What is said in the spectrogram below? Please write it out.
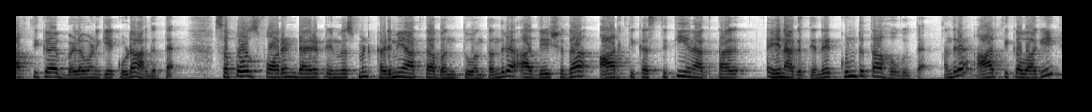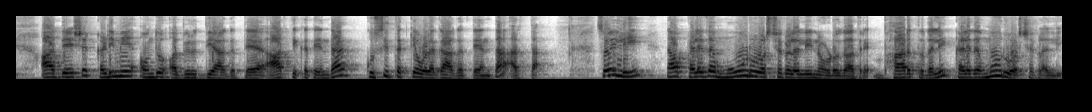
ಆರ್ಥಿಕ ಬೆಳವಣಿಗೆ ಕೂಡ ಆಗುತ್ತೆ. ಸಪೋಸ್ ಫಾರಿನ್ ಡೈರೆಕ್ಟ್ ಇನ್ವೆಸ್ಟ್ಮೆಂಟ್ ಕಡಿಮೆ ಆಗ್ತಾ ಬಂತು ಅಂತಂದ್ರೆ ಆ ದೇಶದ ಆರ್ಥಿಕ ಸ್ಥಿತಿ ಏನಾಗ್ತಾ, ಏನಾಗುತ್ತೆ ಅಂದ್ರೆ ಕುಂಟುತ್ತಾ ಹೋಗುತ್ತೆ. ಅಂದ್ರೆ ಆರ್ಥಿಕವಾಗಿ ಆ ದೇಶ ಕಡಿಮೆ ಒಂದು ಅಭಿವೃದ್ಧಿ ಆಗುತ್ತೆ, ಆರ್ಥಿಕತೆಯಿಂದ ಕುಸಿತಕ್ಕೆ ಒಳಗಾಗುತ್ತೆ ಅಂತ ಅರ್ಥ. ಸೊ ಇಲ್ಲಿ ನಾವು ಕಳೆದ ಮೂರು ವರ್ಷಗಳಲ್ಲಿ ನೋಡೋದಾದ್ರೆ, ಭಾರತದಲ್ಲಿ ಕಳೆದ ಮೂರು ವರ್ಷಗಳಲ್ಲಿ,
